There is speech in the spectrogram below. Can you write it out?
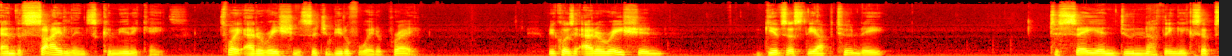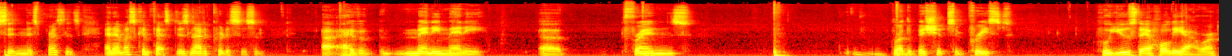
And the silence communicates. That's why adoration is such a beautiful way to pray. Because adoration gives us the opportunity to say and do nothing except sit in his presence. And I must confess, this is not a criticism. I have many, many uh, friends, brother bishops and priests who use their holy hour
